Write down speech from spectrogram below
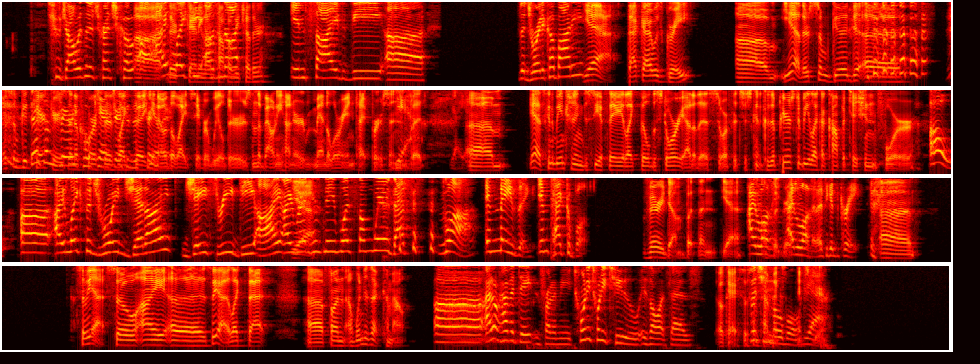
Two Jawas in a trench coat. Uh, I they're like the standing on top of Ugnaught each other. inside the uh the droideka body. Yeah, that guy was great. Um, yeah, there's some good. Uh, There's some good There's some characters, very and of cool course, there's characters like in this the you know trailer. the lightsaber wielders and the bounty hunter Mandalorian type person. Yeah. But yeah, yeah. um, yeah, it's going to be interesting to see if they like build a story out of this, or if it's just going to because it appears to be like a competition for. Oh, uh, I like the droid Jedi J3DI. I read his name was somewhere. That's mwah, amazing, impeccable. Very dumb, but then yeah, I love it. great. I love it. I think it's great. uh, so yeah, so I uh, so yeah, I like that. Uh, fun. Uh, when does that come out? Uh, I don't have a date in front of me. 2022 is all it says. Okay, so Switch sometime and next, mobile. next yeah. year.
